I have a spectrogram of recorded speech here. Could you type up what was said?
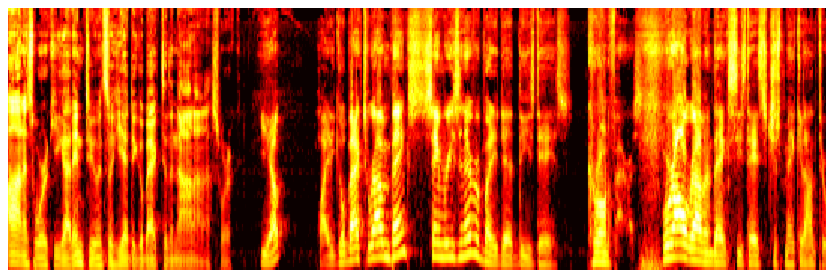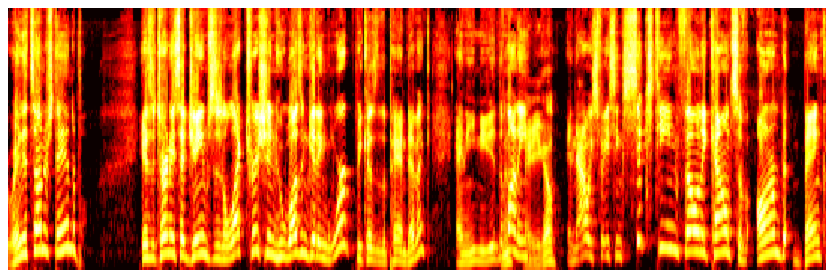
honest work he got into, and so he had to go back to the non-honest work. Yep. Why'd he go back to robbing banks? Same reason everybody did these days. Coronavirus. We're all robbing banks these days to just make it on through. And it's understandable. His attorney said James is an electrician who wasn't getting work because of the pandemic and he needed the money. There you go. And now he's facing 16 felony counts of armed bank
